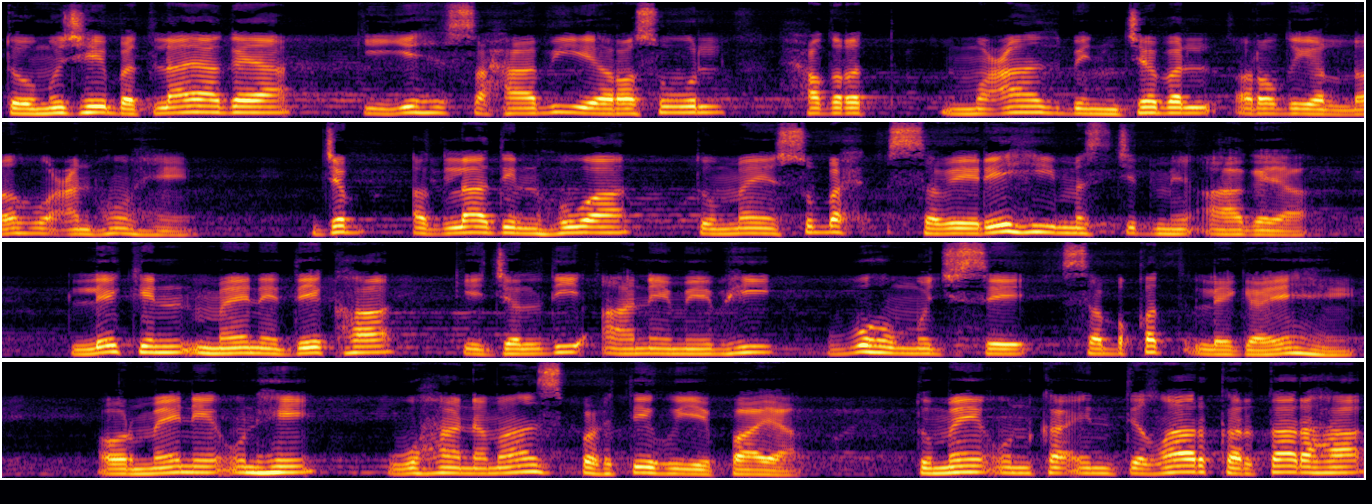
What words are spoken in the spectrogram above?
تو مجھے بتلایا گیا کہ یہ صحابی رسول حضرت معاذ بن جبل رضی اللہ عنہ ہیں۔ جب اگلا دن ہوا تو میں صبح سویرے ہی مسجد میں آ گیا، لیکن میں نے دیکھا کہ جلدی آنے میں بھی وہ مجھ سے سبقت لے گئے ہیں اور میں نے انہیں وہاں نماز پڑھتے ہوئے پایا، تو میں ان کا انتظار کرتا رہا،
